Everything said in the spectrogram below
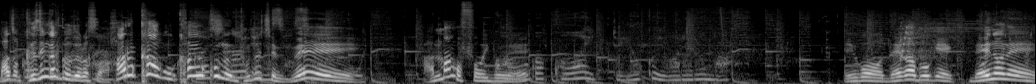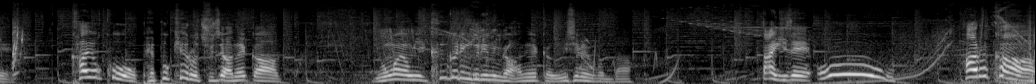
맞아 그 생각도 들었어. 하루카하고 카요코는 도대체 왜안 막았어 이번에? 이거 내가 보기에 내년에 카요코 배포케로 주지 않을까 용화 형이 큰 그림 그리는 거 아닐까 의심해 본다. 딱 이제 오 하루카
